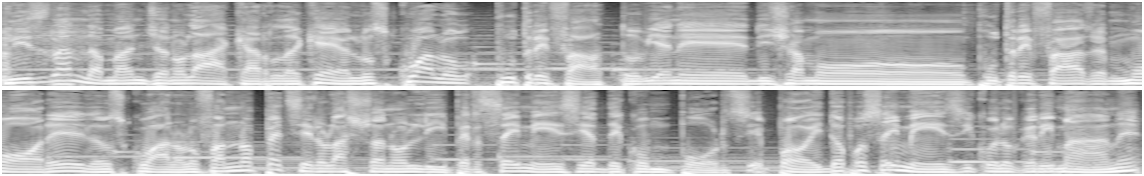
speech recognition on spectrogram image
In Islanda mangiano l'acarl, che è lo squalo putrefatto, viene diciamo putrefatto, cioè muore lo squalo, lo fanno a pezzi e lo lasciano lì per sei mesi a decomporsi e poi dopo sei mesi quello che rimane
